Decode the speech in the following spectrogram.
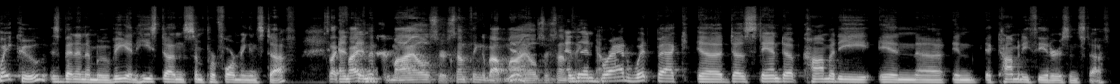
Kwaku has been in a movie and he's done some performing and stuff. It's like And then- 500 miles or something about Yeah. miles or something. And then Yeah. Brad Witbeck uh, does stand up comedy in uh, in uh, comedy theaters and stuff.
